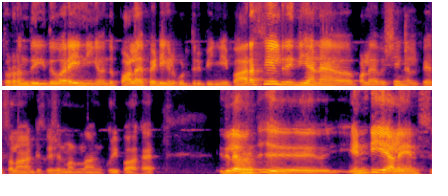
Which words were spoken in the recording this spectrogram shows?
தொடர்ந்து இதுவரை நீங்க வந்து பல பேட்டிகள் கொடுத்திருப்பீங்க. இப்ப அரசியல் ரீதியான பல விஷயங்கள் பேசலாம் டிஸ்கஷன் பண்ணலாம் குறிப்பாக. இதுல. வந்து என்டிஏ அலையன்ஸ்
